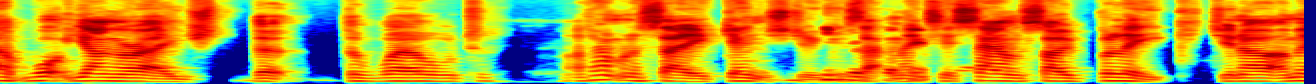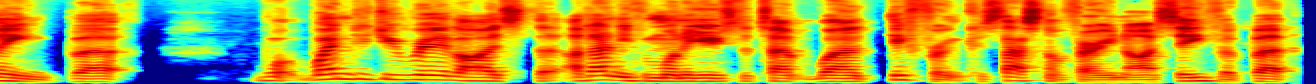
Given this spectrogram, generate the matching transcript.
at what younger age that the world I don't want to say against you because that makes it sound so bleak. Do you know what I mean? But what, when did you realise that? I don't even want to use the term word different because that's not very nice either. But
